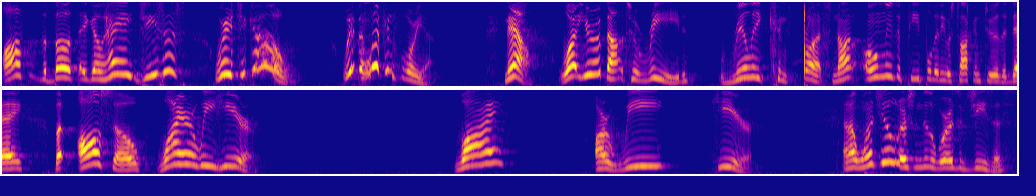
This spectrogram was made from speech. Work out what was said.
off of the boat they go hey jesus where'd you go? We've been looking for you now, what you're about to read really confronts not only the people that he was talking to the day, but also why are we here? Why are we here? And I want you to listen to the words of Jesus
